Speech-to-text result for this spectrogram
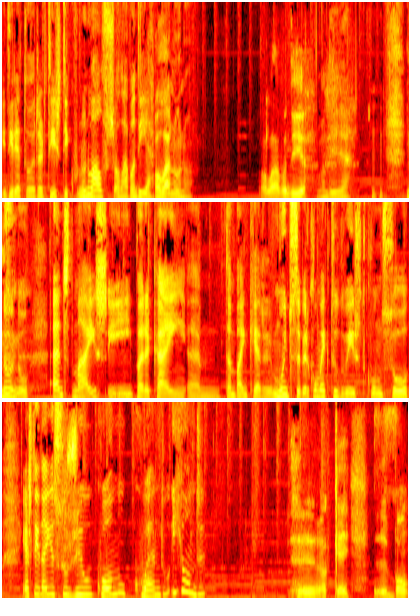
e diretor artístico Nuno Alves. Olá, bom dia. Olá, Nuno. Olá, bom dia. Bom dia. Nuno, antes de mais, e, e para quem hum, também quer muito saber como é que tudo isto começou, esta ideia surgiu como, quando e onde? Eh, ok. Eh, bom,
